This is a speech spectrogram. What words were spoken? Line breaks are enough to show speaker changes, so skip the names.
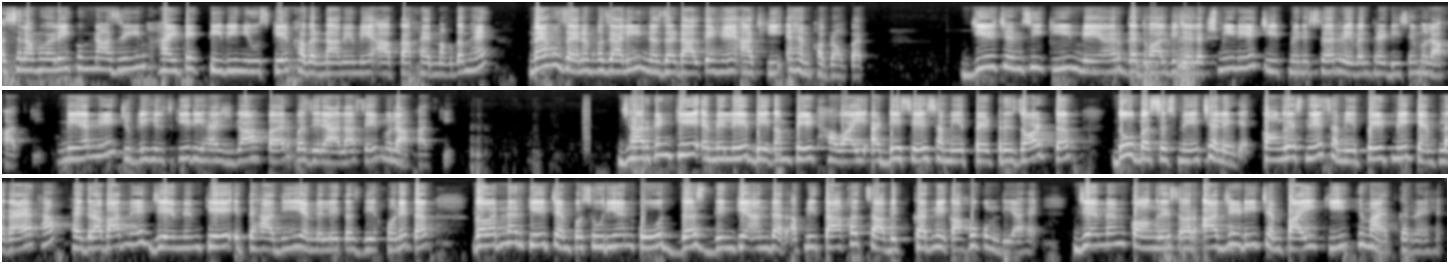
अस्सलाम नाजरीन hi tech TV news के खबरनामे में आपका खैर मकदम है। मैं हूँ जैनब गजाली, नज़र डालते हैं आज की अहम खबरों पर। जीएचएमसी की मेयर गदवाल विजय लक्ष्मी ने चीफ मिनिस्टर रेवंत रेड्डी से मुलाकात की। मेयर ने जुबली हिल्स की रिहायशगाह पर वज़ीर आला से मुलाकात की। झारखंड के एमएलए बेगमपेट हवाई अड्डे से समीरपेट रिजॉर्ट तक दो बसेस में चले गए। कांग्रेस ने समीरपेट में कैंप लगाया था। हैदराबाद में जेएमएम के इत्तेहादी एमएलए तस्दीक होने तक गवर्नर के चैंपोसूरियन को 10 दिन के अंदर अपनी ताकत साबित करने का हुक्म दिया है। जेएमएम, कांग्रेस और आरजेडी चंपाई की हिमायत कर रहे हैं।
